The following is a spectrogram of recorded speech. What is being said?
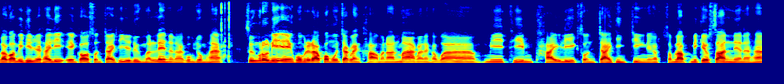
แล้วก็มีทีมจากไทยลีกเองก็สนใจที่จะดึงมาเล่นนะครับคุณผู้ชมฮะซึ่งเรื่องนี้เองผมได้รับข้อมูลจากแหล่งข่าวมานานมากแล้วนะครับ ว่ามีทีมไทยลีกสนใจจริงๆนะครับสำหรับมิเกลสันเนี่ยนะฮะ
